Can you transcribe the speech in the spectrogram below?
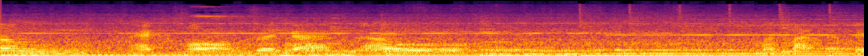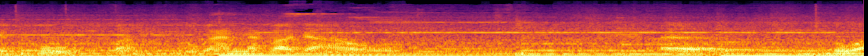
ต้องแพ็คของโดยการเอามาตัดเป็นผูกก่อนทุกอันแล้วก็จะเอาเอ่อ ตั๋ว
